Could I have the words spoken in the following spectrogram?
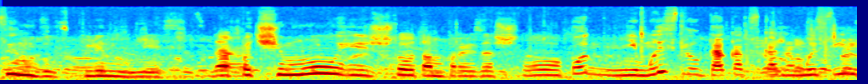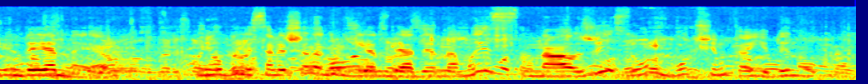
сын был в плену месяц, да? Почему и что там произошло? Он не мыслил так, как, скажем, мыслили ДНР. У него были совершенно другие взгляды на мысль, на жизнь. Он, в общем-то, единая Украина.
